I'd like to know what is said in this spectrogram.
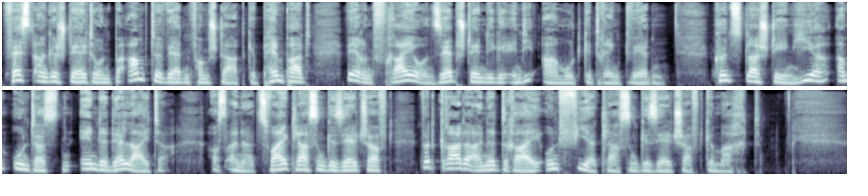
Festangestellte und Beamte werden vom Staat gepempert, während Freie und Selbstständige in die Armut gedrängt werden. Künstler stehen hier am untersten Ende der Leiter. Aus einer Zweiklassengesellschaft wird gerade eine Drei- und Vierklassengesellschaft gemacht.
